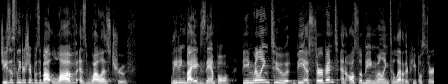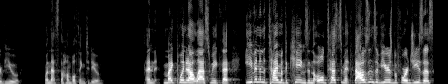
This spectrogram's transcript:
Jesus' leadership was about love as well as truth, leading by example, being willing to be a servant and also being willing to let other people serve you when that's the humble thing to do. And Mike pointed out last week that even in the time of the kings in the Old Testament, thousands of years before Jesus,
